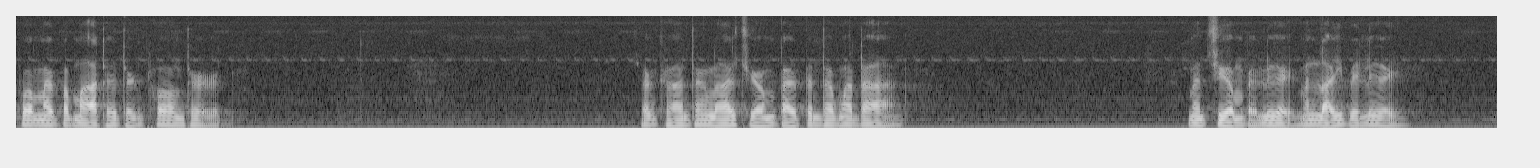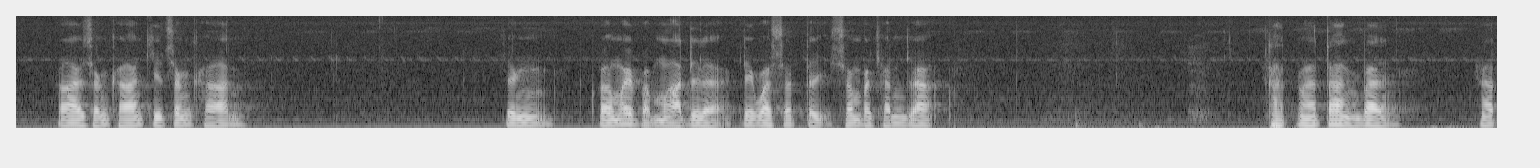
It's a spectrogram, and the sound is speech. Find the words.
พวกไม่ประมาทให้ถึงพร้อมเถิด สังขารทั้งหลายเสื่อมไปเป็นธรรมดา มันเสื่อมไปเรื่อย มันไหลไปเรื่อยกายสังขารจิตสังขารจึงความไม่ประมาทนี่แหละเรียกว่าสติสัมปชัญญะหัดมาตั้งไว้หัด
